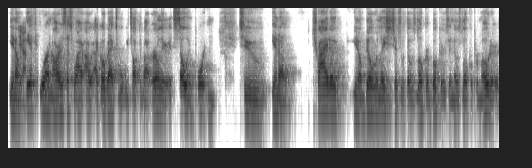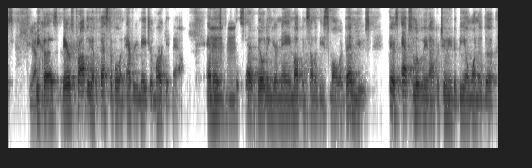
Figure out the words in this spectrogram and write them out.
You know, yeah. if you are an artist, that's why I, I go back to what we talked about earlier. It's so important to, you know, try to you know build relationships with those local bookers and those local promoters yeah. because there's probably a festival in every major market now and mm-hmm. as you start building your name up in some of these smaller venues there's absolutely an opportunity to be on one of the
